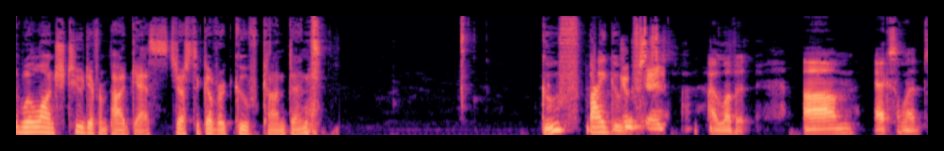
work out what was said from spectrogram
we'll launch two different podcasts just to cover goof content. Goof by goof. goof I love it. Um, excellent.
